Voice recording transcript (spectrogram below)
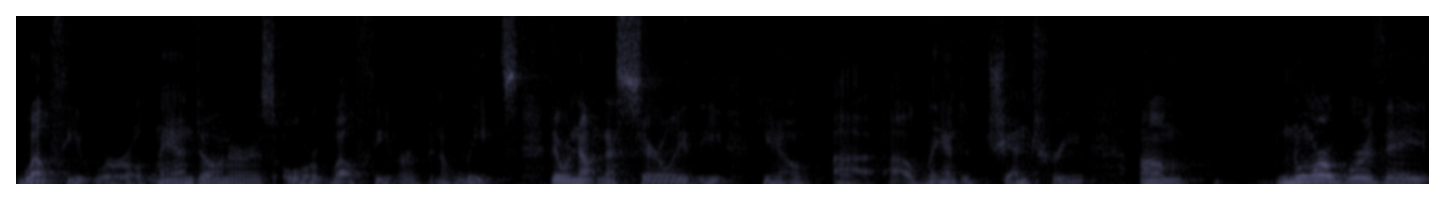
wealthy rural landowners or wealthy urban elites. They were not necessarily the you know uh, uh, landed gentry, um, nor were they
